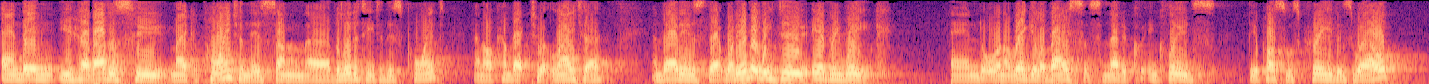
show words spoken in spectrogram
And then you have others who make a point, and there's some uh, validity to this point, and I'll come back to it later, and that is that whatever we do every week, and or on a regular basis, and that includes the Apostles' Creed as well,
